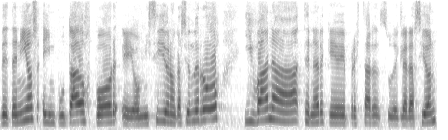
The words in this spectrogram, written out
detenidos e imputados por eh, homicidio en ocasión de robo y van a tener que prestar su declaración.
